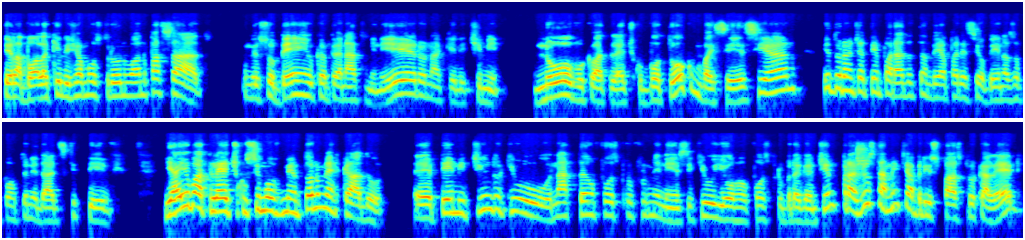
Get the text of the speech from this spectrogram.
pela bola que ele já mostrou no ano passado. Começou bem o Campeonato Mineiro, naquele time novo que o Atlético botou, como vai ser esse ano, e durante a temporada também apareceu bem nas oportunidades que teve. E aí o Atlético se movimentou no mercado é, permitindo que o Natan fosse para o Fluminense que o Johan fosse para o Bragantino, para justamente abrir espaço para o Caleb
